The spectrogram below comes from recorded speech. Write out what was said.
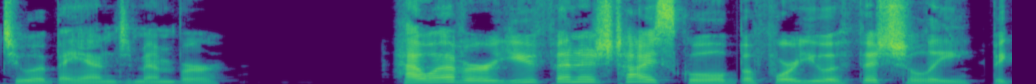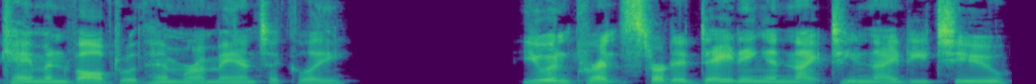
to a band member. However, you finished high school before you officially became involved with him romantically. You and Prince started dating in 1992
